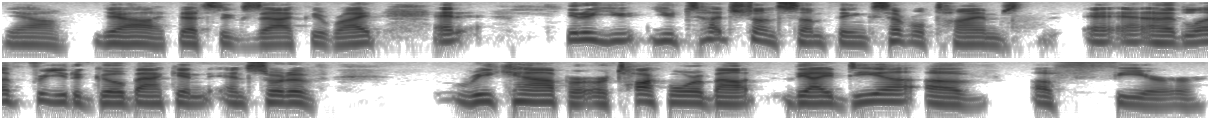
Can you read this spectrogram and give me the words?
Yeah, yeah, that's exactly right. And you know, you you touched on something several times, and, and I'd love for you to go back and and sort of recap or, or talk more about the idea of of fear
